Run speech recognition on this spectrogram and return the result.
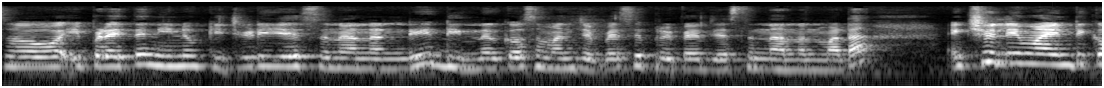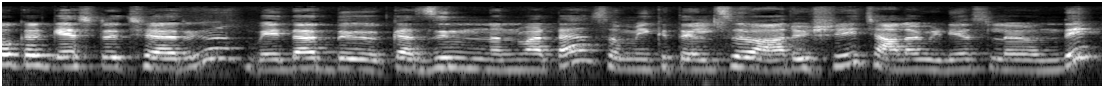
సో ఇప్పుడైతే నేను కిచిడి చేస్తున్నానండి. డిన్నర్ కోసం అని చెప్పేసి ప్రిపేర్ చేస్తున్నాను అనమాట యాక్చువల్లీ మా ఇంటికి ఒక గెస్ట్ వచ్చారు వేదాద్ కజిన్ అన్నమాట. సో మీకు తెలుసు ఆరుషి చాలా వీడియోస్లో ఉంది.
